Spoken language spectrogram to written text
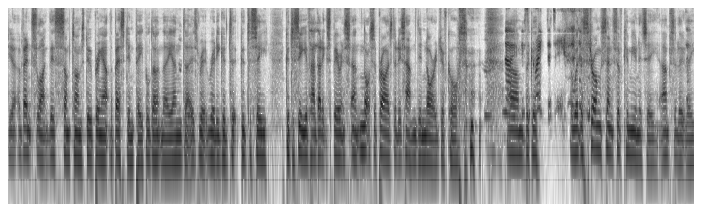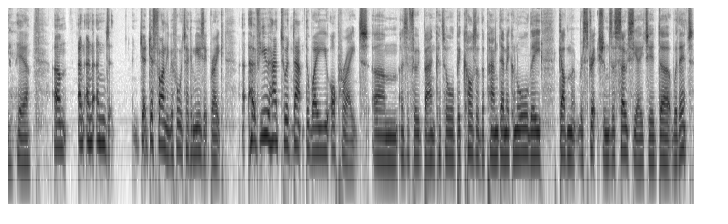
yeah, events like this sometimes do bring out the best in people, don't they? And uh, it's re- really good to good to see good to see you've had that experience. And not surprised that it's happened in Norwich, of course. no, um, it's a great city. with a strong sense of community, absolutely here. Um, and and and just finally, before we take a music break, uh, have you had to adapt the way you operate um, as a food bank at all because of the pandemic and all the government restrictions associated uh, with it?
